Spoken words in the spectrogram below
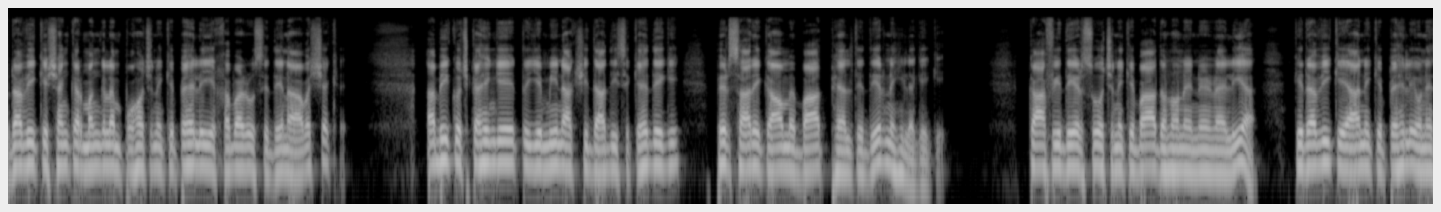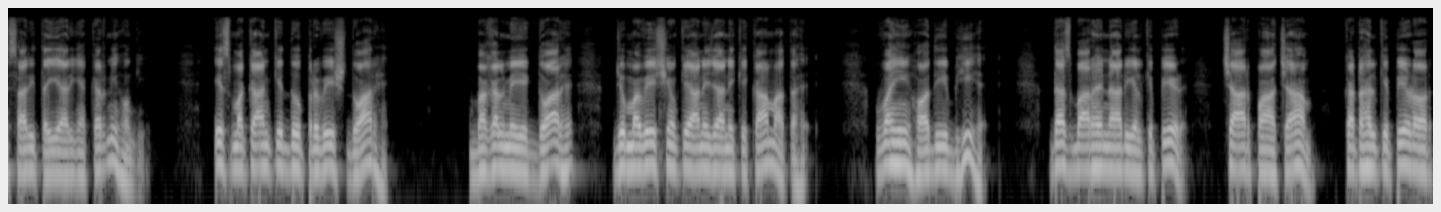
रवि के शंकर मंगलम पहुँचने के पहले ये खबर उसे देना आवश्यक है। अभी कुछ कहेंगे तो ये मीनाक्षी दादी से कह देगी, फिर सारे गाँव में बात फैलते देर नहीं लगेगी। काफ़ी देर सोचने के बाद उन्होंने निर्णय लिया कि रवि के आने के पहले उन्हें सारी तैयारियाँ करनी होंगी। इस मकान के दो प्रवेश द्वार हैं। बगल में एक द्वार है, जो मवेशियों के आने जाने के काम आता है। वहीं हौदी भी है। दस बारह नारियल के पेड़, चार पाँच आम, कटहल के पेड़ और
